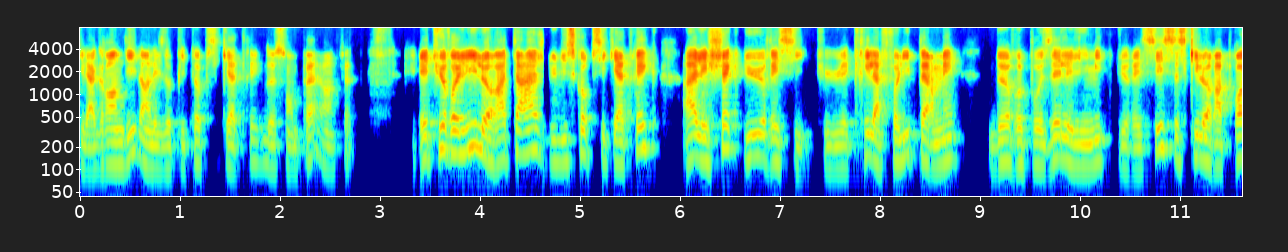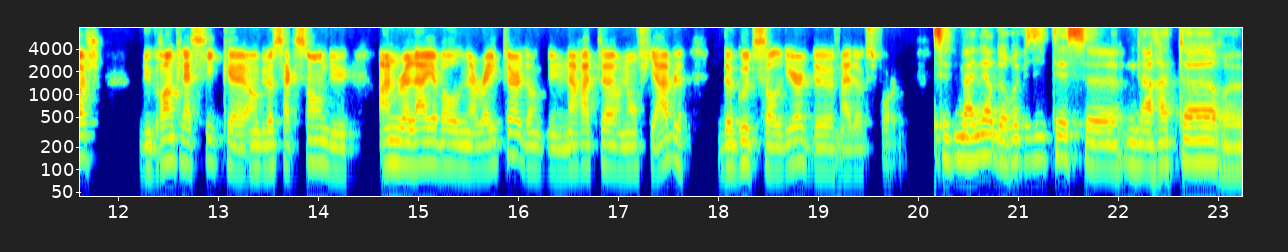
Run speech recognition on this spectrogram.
Il a grandi dans les hôpitaux psychiatriques de son père, en fait. Et tu relis le ratage du discours psychiatrique à l'échec du récit. Tu écris La folie permet de reposer les limites du récit. C'est ce qui le rapproche du grand classique euh, anglo-saxon du unreliable narrator, donc du narrateur non fiable, The Good Soldier de Maddox Ford. C'est une manière de revisiter ce narrateur euh,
